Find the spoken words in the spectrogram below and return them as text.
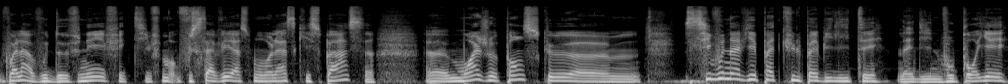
voilà, vous devenez effectivement, vous savez à ce moment-là ce qui se passe. Euh, moi je pense que si vous n'aviez pas de culpabilité, Nadine, vous pourriez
